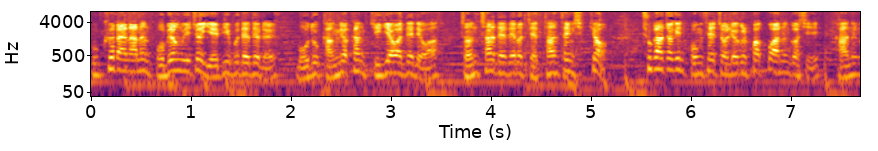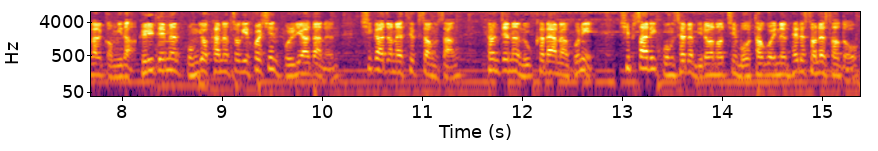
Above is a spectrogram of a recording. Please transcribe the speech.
우크라이나는 보병 위주 예비 부대들을 모두 강력한 기계화 대대와 전차 대대로 재탄생시켜 추가적인 공세 전력을 확보하는 것이 가능할 겁니다. 그리 되면 공격하는 쪽이 훨씬 불리하다는 시가전의 특성상 현재는 우크라이나군이 쉽사리 공세를 밀어넣지 못하고 있는 헤르손에서도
